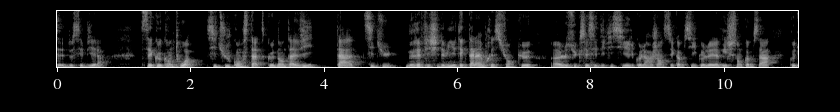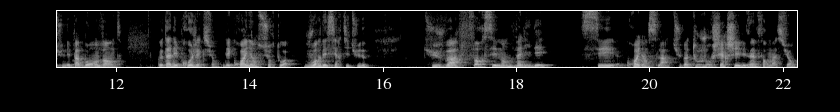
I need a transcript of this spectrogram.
de ces biais-là? C'est que quand toi, si tu constates que dans ta vie, si tu réfléchis deux minutes et que tu as l'impression que euh, le succès c'est difficile, que l'argent c'est comme ci, que les riches sont comme ça, que tu n'es pas bon en vente, que tu as des projections, des croyances sur toi, voire des certitudes, tu vas forcément valider ces croyances-là. Tu vas toujours chercher les informations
